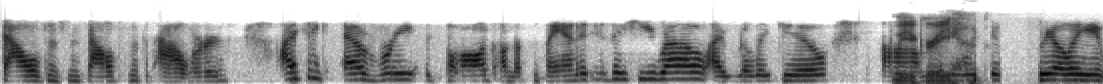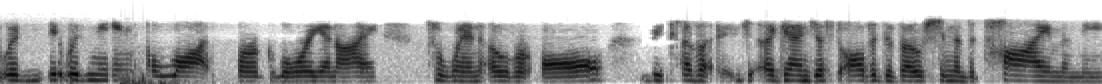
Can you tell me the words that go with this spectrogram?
thousands and thousands of hours. I think every dog on the planet is a hero. I really do. Um, we agree. It would just really it would it would mean a lot for Glory and I to win overall because uh, again just all the devotion and the time and the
